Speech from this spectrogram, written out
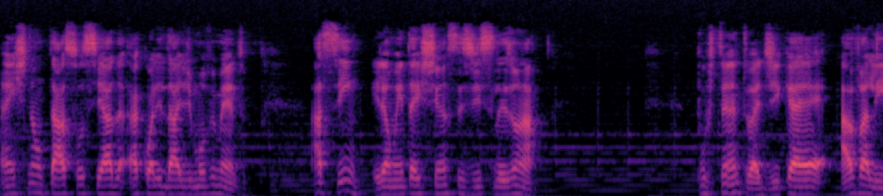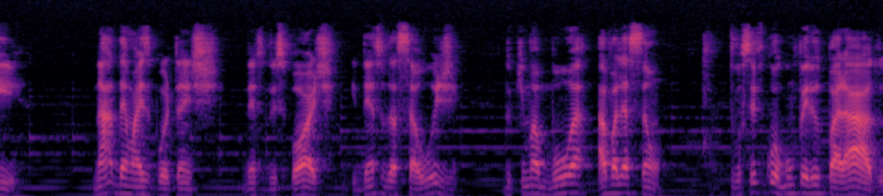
a gente não está associada à qualidade de movimento. Assim, ele aumenta as chances de se lesionar. Portanto, a dica é avalie. Nada é mais importante dentro do esporte e dentro da saúde do que uma boa avaliação. Se você ficou algum período parado,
